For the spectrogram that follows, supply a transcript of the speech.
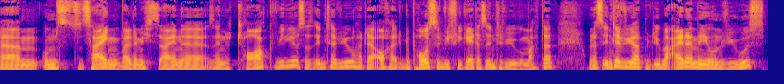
ähm, um es zu zeigen, weil nämlich seine, seine Talk-Videos, das Interview, hat er auch gepostet, wie viel Geld das Interview gemacht hat. Und das Interview hat mit über einer Million Views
